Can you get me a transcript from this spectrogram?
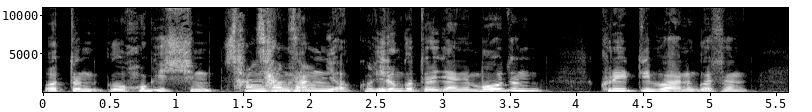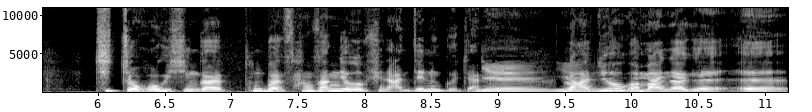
어떤 그 호기심, 상상력, 상상력, 그죠. 이런 것들이잖아요. 모든 creative 하는 것은 지적 호기심과 풍부한 상상력 없이는 안 되는 거잖아요. 예, 예. 라디오가 만약에 에,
